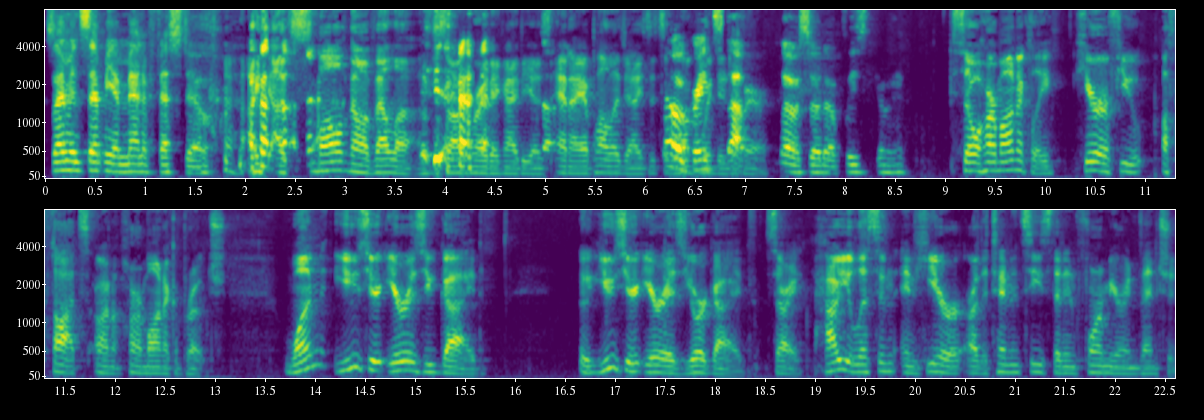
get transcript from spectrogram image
Simon sent me a manifesto. I, a small novella of songwriting ideas, and I apologize. It's a Oh, great long-winded stuff. affair. No, so no, please go ahead. So harmonically, here are a few thoughts on a harmonic approach. One, use your ear as you guide. Uh, Use your ear as your guide. Sorry. How you listen and hear are the tendencies that inform your invention.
